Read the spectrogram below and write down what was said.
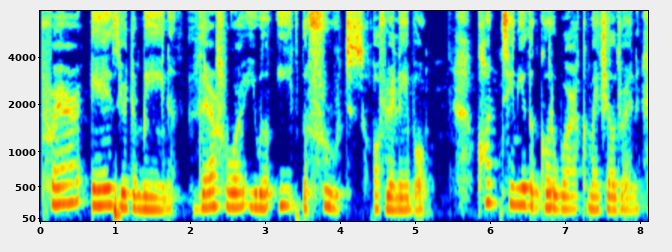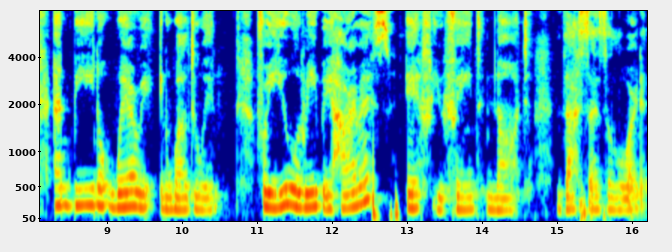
Prayer is your domain, therefore, you will eat the fruits of your labor. Continue the good work, my children, and be not weary in well doing. For you will reap a harvest if you faint not. Thus says the Lord.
